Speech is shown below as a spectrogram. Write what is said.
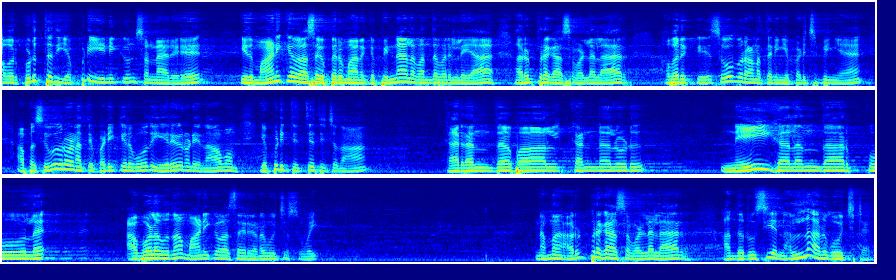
அவர் கொடுத்தது எப்படி இனிக்கும்னு சொன்னார்? இது மாணிக்க வாசக பெருமானுக்கு பின்னால் வந்தவர் இல்லையா? அருட்பிரகாச வள்ளலார். அவருக்கு சிவபுராணத்தை நீங்கள் படிச்சுப்பீங்க அப்போ சிவபுராணத்தை படிக்கிற போது இறைவனுடைய நாமம் எப்படி திச்ச திச்சதான் கரந்த பால் கண்ணலோடு நெய் கலந்தாற் போல. அவ்வளவுதான் மாணிக்கவாசகர் அனுபவிச்ச சுவை. நம்ம அருட்பிரகாச வள்ளலார் அந்த ருசியை நல்லா அனுபவிச்சிட்டார்.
